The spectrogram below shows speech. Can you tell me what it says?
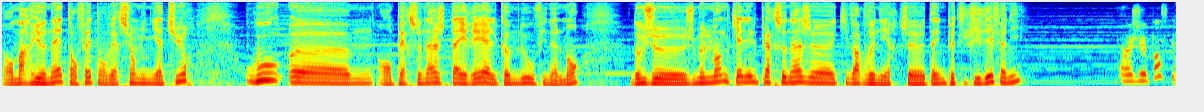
en- marionnette, en fait, en version miniature, ou euh, en personnage taille réelle comme nous finalement. Donc, je, je me demande quel est le personnage qui va revenir. T'as une petite idée, Fanny? Alors, je pense que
